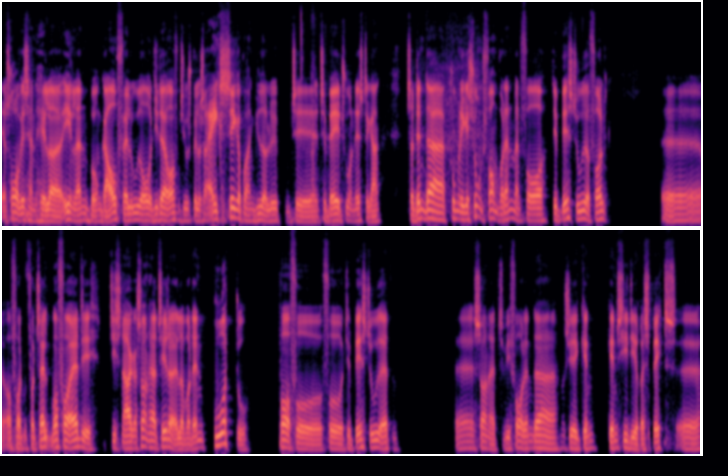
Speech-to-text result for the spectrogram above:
Jeg tror, hvis han hælder en eller anden bunke affald ud over de der offensive spillere, så er jeg ikke sikker på, at han gider at løbe den til, tilbage i turen næste gang. Så den der kommunikationsform, hvordan man får det bedste ud af folk, øh, og får den fortalt, hvorfor er det, de snakker sådan her til dig, eller hvordan burde du for at få, få det bedste ud af dem, øh, sådan at vi får den der, nu siger jeg igen, gensidige respekt øh,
